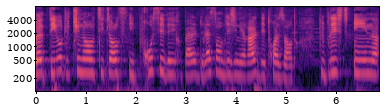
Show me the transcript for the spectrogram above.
but the original title is Procès verbal de l'Assemblée générale des Trois Ordres, published in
